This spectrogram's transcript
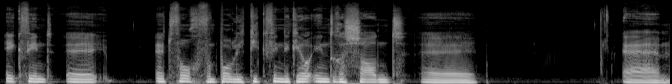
ik vind eh, het volgen van politiek vind ik heel interessant. Eh, ehm,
